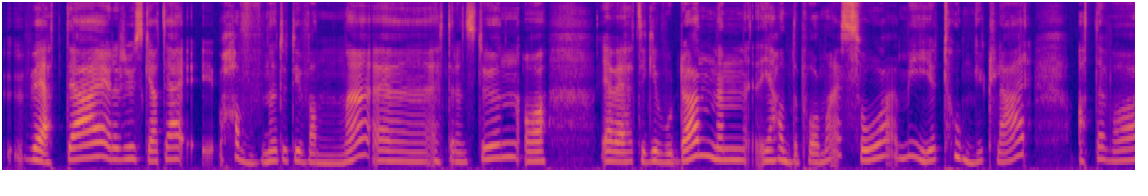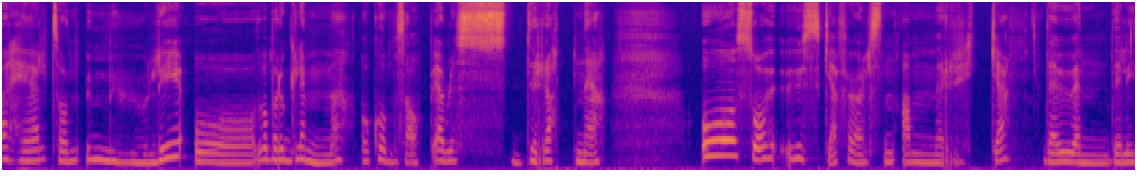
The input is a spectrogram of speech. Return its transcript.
vet jeg, eller husker jeg at jeg havnet ute i vannet eh, etter en stund, og jeg vet ikke hvordan, men jeg hadde på meg så mye tunge klær at det var helt sånn umulig å Det var bare å glemme å komme seg opp. Jeg ble dratt ned. Og så husker jeg følelsen av mørket. Det uendelig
